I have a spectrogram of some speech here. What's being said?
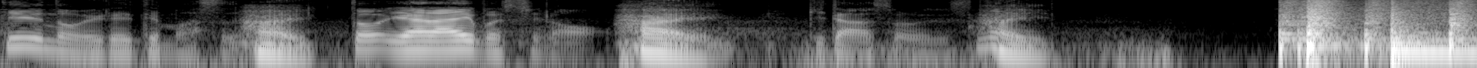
っていうのを入れてます。はいとやらい星のはいギターソロですね。はい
